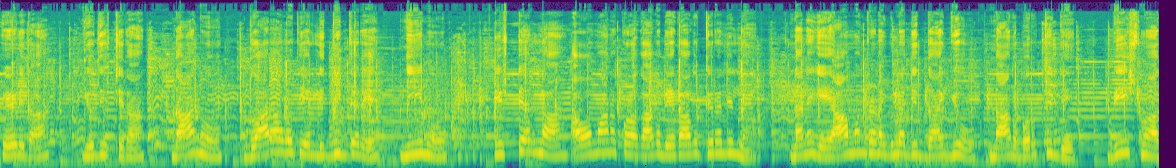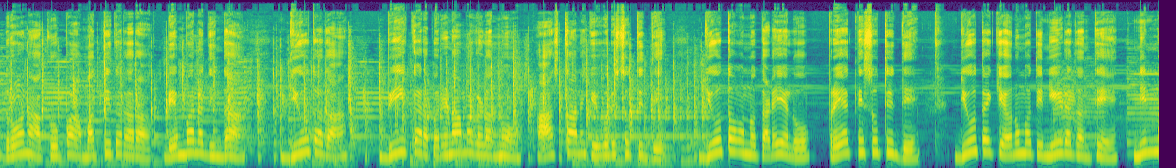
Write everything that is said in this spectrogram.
ಹೇಳಿದ, ಯುಧಿಷ್ಠಿರ, ನಾನು ದ್ವಾರಾವತಿಯಲ್ಲಿದ್ದಿದ್ದರೆ ನೀನು ಇಷ್ಟೆಲ್ಲ ಅವಮಾನಕ್ಕೊಳಗಾಗಬೇಕಾಗುತ್ತಿರಲಿಲ್ಲ. ನನಗೆ ಆಮಂತ್ರಣವಿಲ್ಲದಿದ್ದಾಗ್ಯೂ ನಾನು ಬರುತ್ತಿದ್ದೆ. ಭೀಷ್ಮ, ದ್ರೋಣ, ಕೃಪಾ ಮತ್ತಿತರರ ಬೆಂಬಲದಿಂದ ದ್ಯೂತದ ಭೀಕರ ಪರಿಣಾಮಗಳನ್ನು ಆಸ್ಥಾನಕ್ಕೆ ವಿವರಿಸುತ್ತಿದ್ದೆ. ದ್ಯೂತವನ್ನು ತಡೆಯಲು ಪ್ರಯತ್ನಿಸುತ್ತಿದ್ದೆ. ದ್ಯೂತಕ್ಕೆ ಅನುಮತಿ ನೀಡದಂತೆ ನಿನ್ನ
